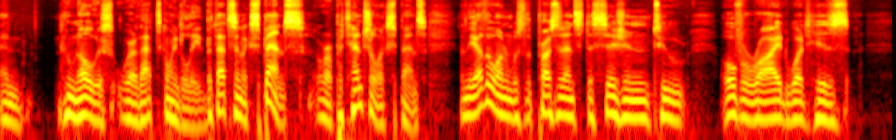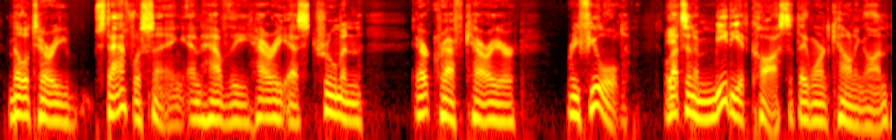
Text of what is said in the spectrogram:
and who knows where that's going to lead. But that's an expense or a potential expense. And the other one was the president's decision to override what his military staff was saying and have the Harry S. Truman aircraft carrier refueled. Well, that's an immediate cost that they weren't counting on.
